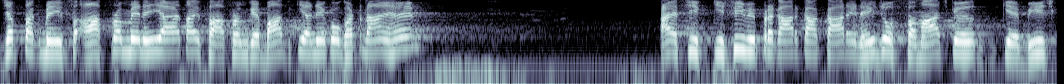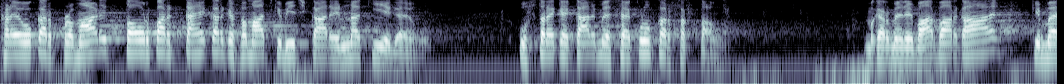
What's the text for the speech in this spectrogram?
जब तक मैं इस आश्रम में नहीं आया था इस आश्रम के बाद की अनेकों घटनाएँ हैं ऐसी किसी भी प्रकार का कार्य नहीं जो समाज के, के बीच खड़े होकर प्रमाणित तौर पर कह करके समाज के बीच कार्य न किए गए हों। उस तरह के कार्य मैं सैकड़ों कर सकता हूँ। मगर मैंने बार बार कहा है कि मैं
